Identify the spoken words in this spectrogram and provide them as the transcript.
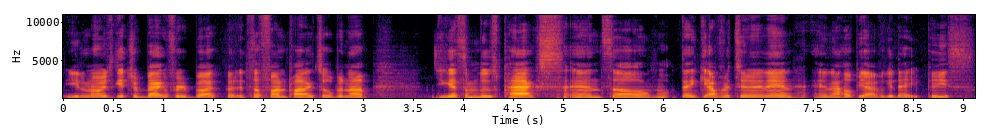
You don't always get your bang for your buck, but it's a fun product to open up. You get some loose packs. And so thank y'all for tuning in. And I hope you have a good day. Peace.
